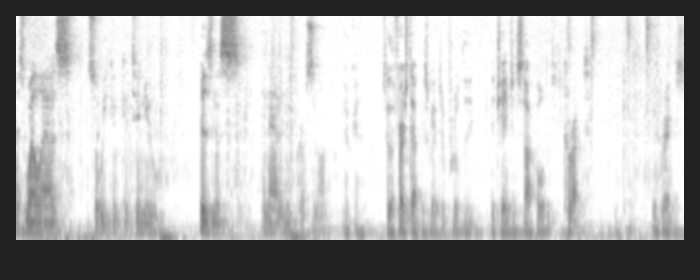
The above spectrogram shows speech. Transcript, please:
as well as, so we can continue business and add a new person on. Okay. So the first step is we have to approve the, the change in stockholders? Correct. And Greg's,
